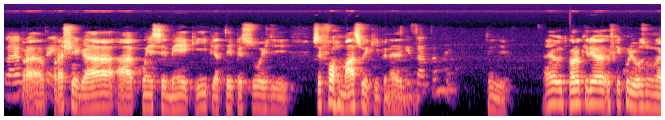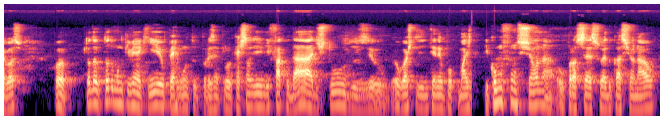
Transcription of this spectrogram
para chegar a conhecer bem a equipe, a ter pessoas de. Você formar a sua equipe, né? Exatamente. Entendi. É, eu, agora eu queria. Eu fiquei curioso no negócio. Pô, todo, todo mundo que vem aqui, eu pergunto, por exemplo, questão de, de faculdade, estudos, eu, eu gosto de entender um pouco mais de como funciona o processo educacional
